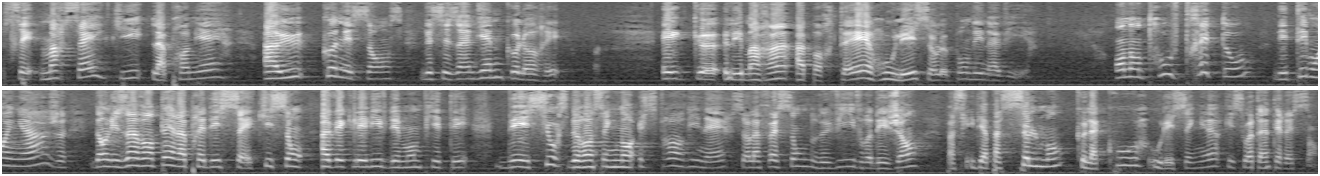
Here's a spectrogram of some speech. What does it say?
c'est Marseille qui, la première, a eu connaissance de ces indiennes colorées et que les marins apportaient roulés sur le pont des navires. On en trouve très tôt des témoignages dans les inventaires après décès, qui sont, avec les livres des mondes piété, des sources de renseignements extraordinaires sur la façon de vivre des gens, parce qu'il n'y a pas seulement que la cour ou les seigneurs qui soient intéressants.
